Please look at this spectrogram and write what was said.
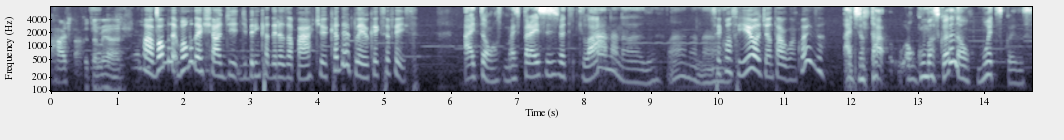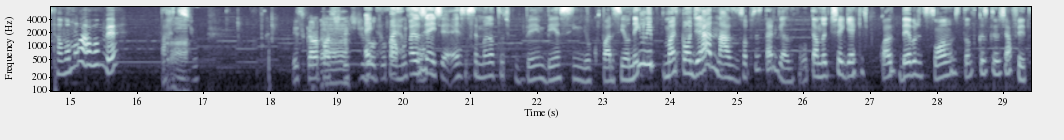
Arrasta. Eu também acho. Ah, vamos, vamos deixar de, de brincadeiras à parte. Cadê Play? O que, que você fez? Ah, então, mas pra isso a gente vai ter que ir lá na nada. Lá na nada. Você conseguiu adiantar alguma coisa? Adiantar algumas coisas, não. Muitas coisas. Então vamos lá, vamos ver. Partiu. Esse cara pra Ah. assistente de É, doutor tá mas, muito mas, bom. gente, essa semana eu tô, tipo, bem, bem assim, ocupado, assim. Eu nem lembro mais pra onde é a NASA, só pra vocês estarem ligados. Ontem à noite eu cheguei aqui, tipo, quase bêbado de sono, de tanta coisa que eu tinha feito.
